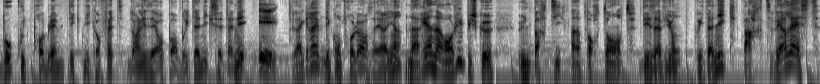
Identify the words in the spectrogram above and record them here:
beaucoup de problèmes techniques en fait dans les aéroports britanniques cette année et la grève des contrôleurs aériens n'a rien arrangé puisque une partie importante des avions britanniques partent vers l'est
